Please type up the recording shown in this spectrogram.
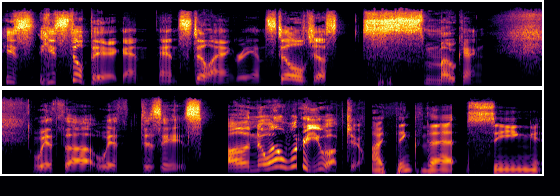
He's he's still big and and still angry and still just smoking with uh, with disease. Uh, Noel, what are you up to? I think that seeing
